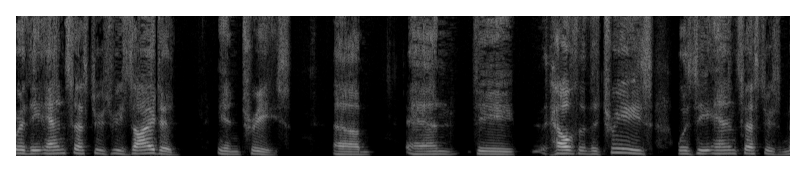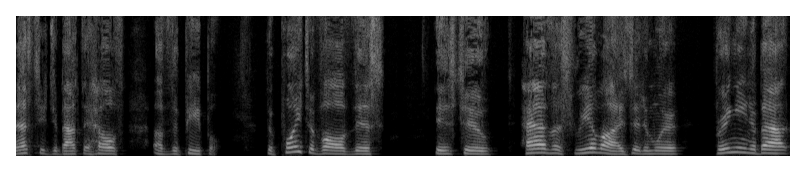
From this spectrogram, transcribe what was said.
where the ancestors resided in trees. Um, and the health of the trees was the ancestors' message about the health of the people. The point of all of this is to have us realize that when we're bringing about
